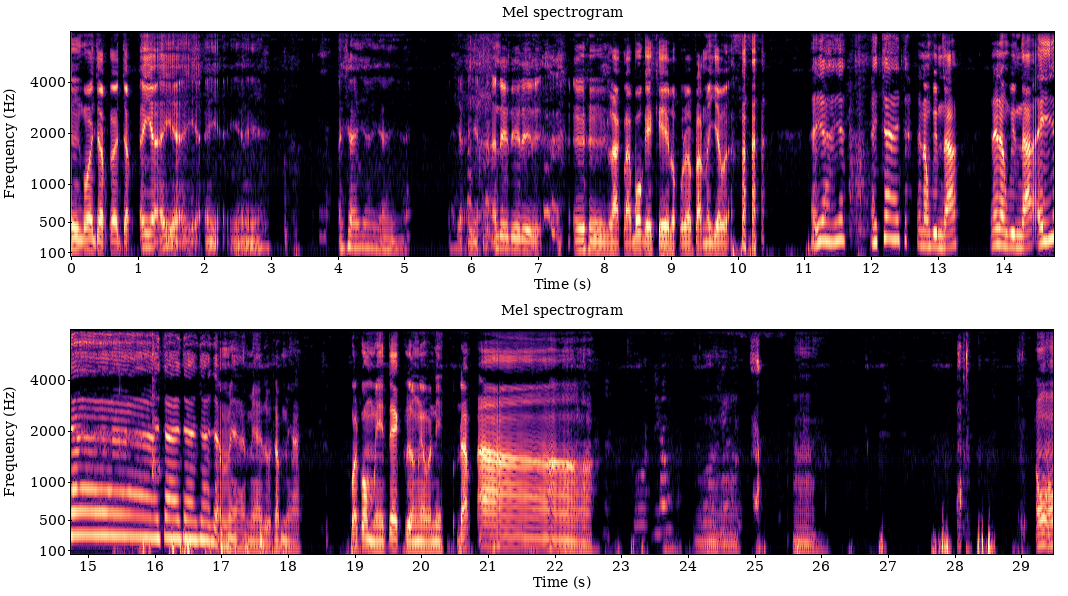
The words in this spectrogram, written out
อก้อยจับก้อยจับไอ้ยะไอ้ยะไอ้ยะไอ้ยะไอ้ยะไอ้ยะไอ้ยะไอย่าอย่าดื้อดื้อดื้อเออหลักหลักบอกเอเคหรอกเราปลัดไม่เยอะอะไอ้ยาไอ้ยาไอ้จ้าไอ้จ้าไอ้น้องพิมดาวไอ้น้องพิมดาวไอ้ยาไอ้จ้าไอ้จ้าไอ้จ้าจ้าแม่แม่ดูรับแม่กวาดป้องเมย์แตกเรื่องเลยวันนี้รับอ้าอืมอืมโอ้โอ้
